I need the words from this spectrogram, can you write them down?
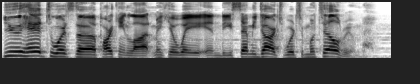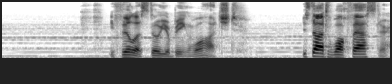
You head towards the parking lot, make your way in the semi-dark towards your motel room. You feel as though you're being watched. You start to walk faster.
